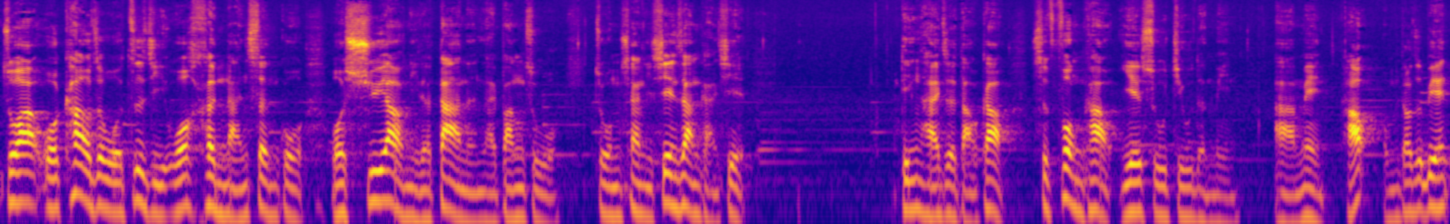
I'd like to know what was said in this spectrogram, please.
主啊，我靠着我自己，我很难胜过，我需要你的大能来帮助我。主，我们向你献上感谢，听孩子祷告是奉靠耶稣救的名，阿门。好，我们到这边，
